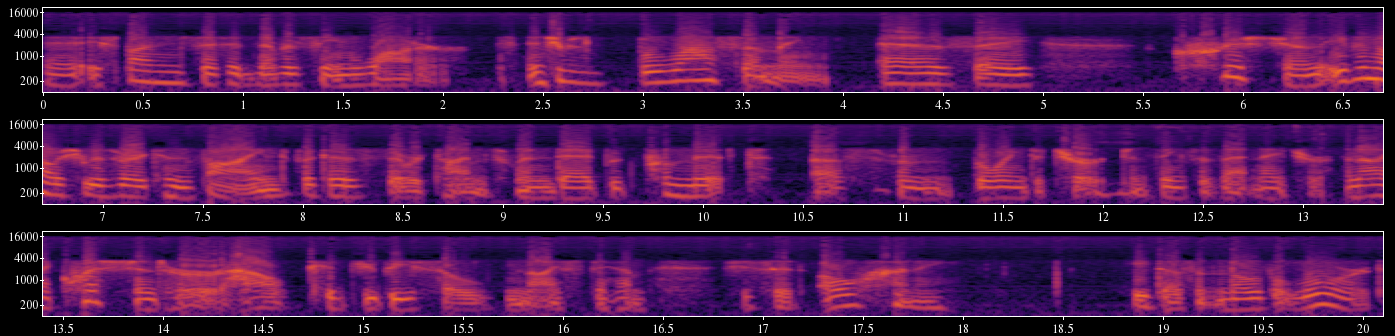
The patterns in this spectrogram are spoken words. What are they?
a sponge that had never seen water, and she was blossoming as a Christian, even though she was very confined, because there were times when Dad would permit us from going to church and things of that nature. And I questioned her, how could you be so nice to him? She said, oh, honey, he doesn't know the Lord.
